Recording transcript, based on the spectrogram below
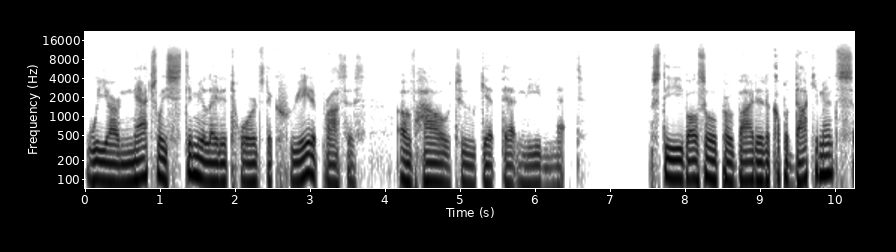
we are naturally stimulated towards the creative process of how to get that need met. Steve also provided a couple documents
